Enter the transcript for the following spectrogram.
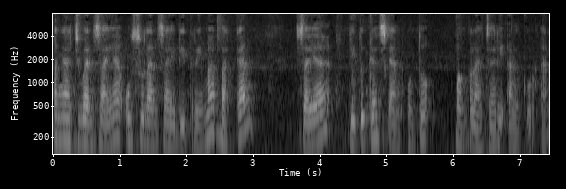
pengajuan saya, usulan saya diterima, bahkan saya ditugaskan untuk mempelajari Al-Quran.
